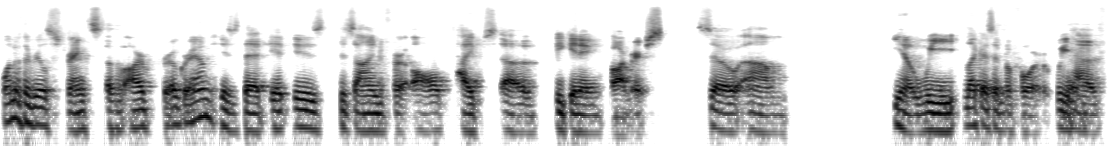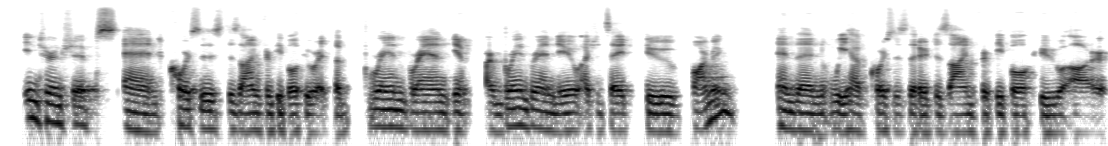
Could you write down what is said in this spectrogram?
one of the real strengths of our program is that it is designed for all types of beginning farmers. So, um, you know, we, like I said before, we have internships and courses designed for people who are at the brand, brand, you know, are brand, brand new, I should say, to farming. And then we have courses that are designed for people who are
